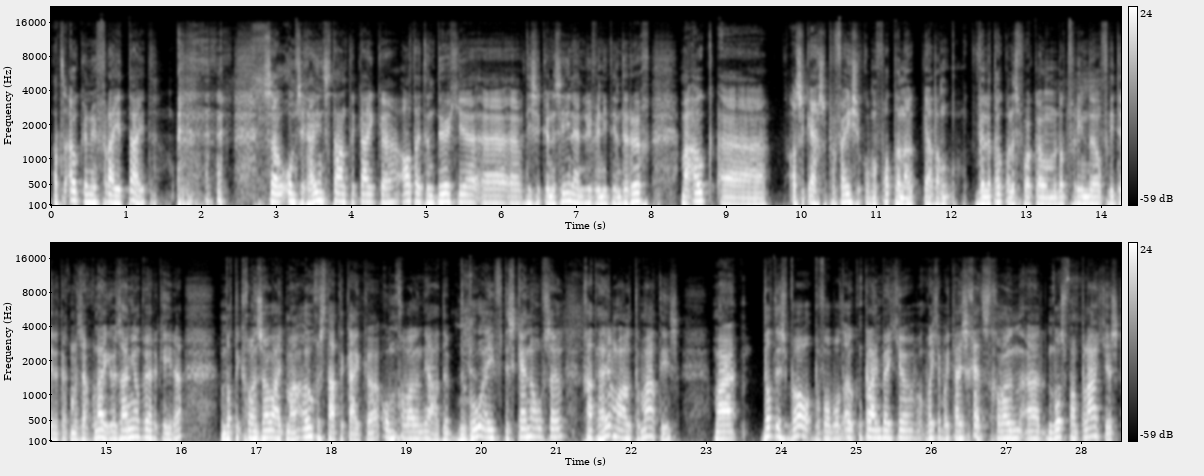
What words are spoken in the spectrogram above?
Dat is ook in hun vrije tijd. zo om zich heen staan te kijken. Altijd een deurtje uh, die ze kunnen zien en liever niet in de rug. Maar ook uh, als ik ergens op een feestje kom of wat dan ook, ja, dan wil het ook wel eens voorkomen dat vrienden of vriendinnen tegen me zeggen van, nee, we zijn niet aan het werken hier, hè. Omdat ik gewoon zo uit mijn ogen sta te kijken om gewoon, ja, de, de boel even te scannen of zo. Gaat helemaal automatisch. Maar dat is wel bijvoorbeeld ook een klein beetje wat, je, wat jij schetst. Gewoon uh, los van plaatjes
